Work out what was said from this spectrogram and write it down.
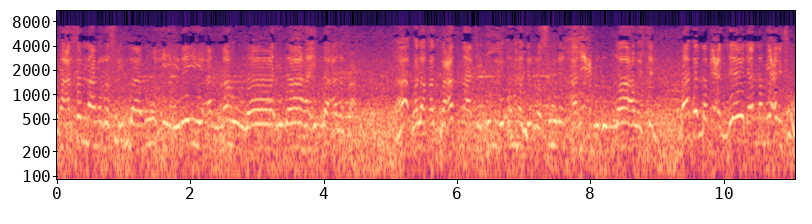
وما أرسلنا من رسول إلا نوحي إليه أنه لا إله إلا أنا فاعبد. ولقد بعثنا في كل أمة رسولا أن اعبدوا الله واجتنبوا. ما قال لهم يعني ليه؟ لأنهم يعرفوه.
